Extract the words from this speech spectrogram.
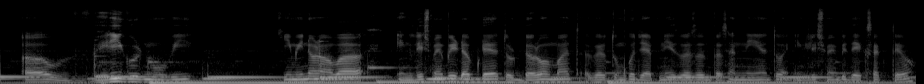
a very good movie Kimi no Na wa English में भी डब्ड है तो डरो मत। अगर तुमको जैपनीज़ वर्जन पसंद नहीं है तो इंग्लिश में भी देख सकते हो।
